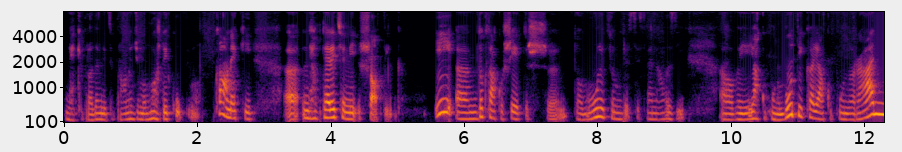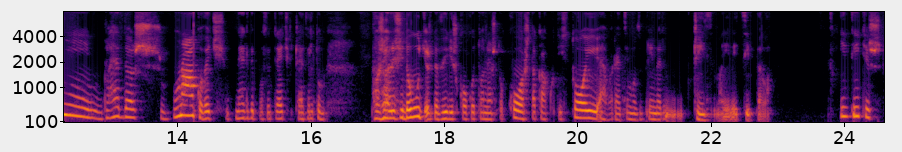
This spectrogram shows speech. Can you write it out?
neke prodavnice pronađemo, možda i kupimo. Kao neki uh, neopterećeni shopping. I um, dok tako šetaš uh, tom ulicom gde se sve nalazi ovaj, jako puno butika, jako puno radnji, gledaš onako već negde posle trećeg, četvrtog poželiš i da uđeš da vidiš koliko to nešto košta, kako ti stoji, evo recimo za primjer čizma ili cipela. I ti ćeš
